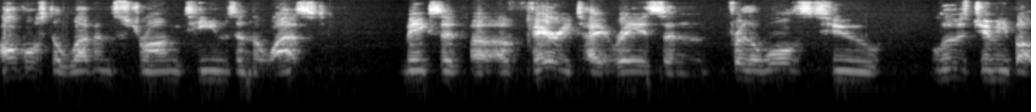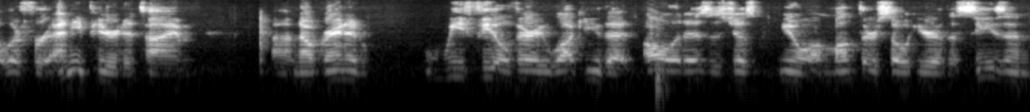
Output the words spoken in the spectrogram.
almost eleven strong teams in the West makes it a, a very tight race, and for the Wolves to lose Jimmy Butler for any period of time. Uh, now, granted, we feel very lucky that all it is is just you know a month or so here of the season,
